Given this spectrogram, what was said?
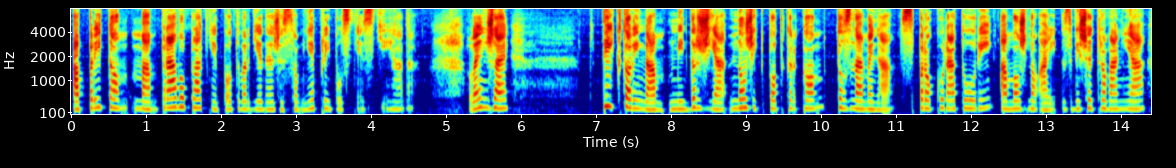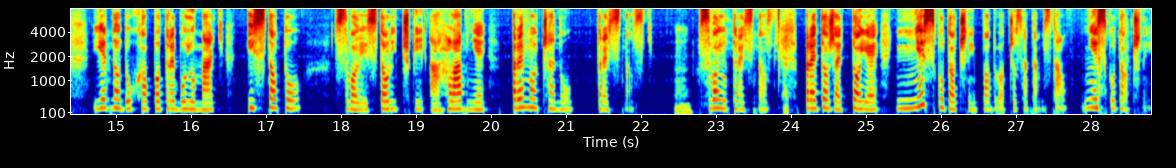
A pritom mám právoplatne potvrdené, že som nepripustne stíhaná. Lenže tí, ktorí mám, mi držia nožik pod krkom, to znamená z prokuratúry a možno aj z vyšetrovania, jednoducho potrebujú mať istotu svojej stoličky a hlavne premlčanú trestnosť. Mm. Svoju trestnosť. Pretože to je neskutočný podvod, čo sa tam stal. Neskutočný.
